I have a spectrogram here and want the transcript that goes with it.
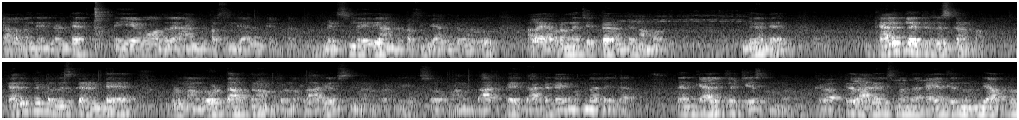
చాలామంది ఏంటంటే ఏమో అదే హండ్రెడ్ పర్సెంట్ గ్యారంటీ అంటారు. మెడిసిన్ ఏది హండ్రెడ్ పర్సెంట్ గ్యారంటీ ఉండదు. అలా ఎవరన్నా చెప్పారంటే నమ్మకం ఎందుకంటే క్యాలిక్యులేటెడ్ రిస్క్ అంటాం. క్యాలిక్యులేటెడ్ రిస్క్ అని అంటే ఇప్పుడు మనం రోడ్ దాటుతున్నాం అనుకోండి ఒక లారీ వస్తుంది అనుకోండి సో మనం దాటే దాటే టైం ఉందా లేదా? దాన్ని క్యాలిక్యులేట్ చేసుకుంటాం కరెక్ట్గా లారీ వచ్చిన టైర్ కింద ఉంది అప్పుడు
